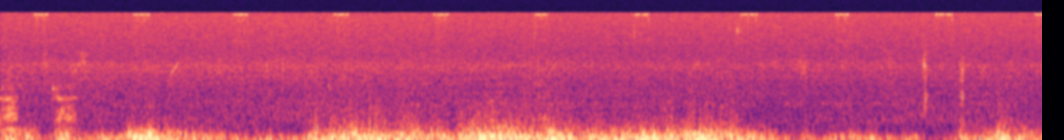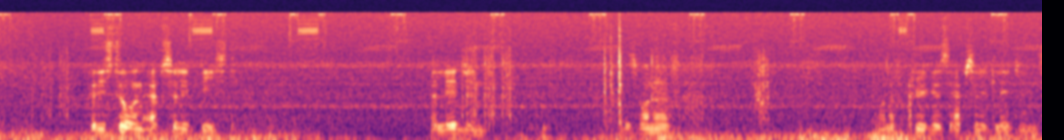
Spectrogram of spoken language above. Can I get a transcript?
around these guys. But he's still an absolute beast. A legend. He's one of one of Kruger's absolute legends.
